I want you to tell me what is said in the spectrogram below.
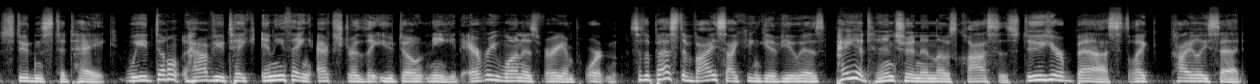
students to take. We don't have you take anything extra that you don't need. Every one is very important. So the best advice I can give you is pay attention in those classes. Do your best. Like Kylie said,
